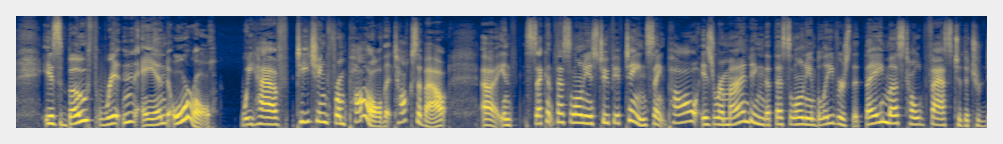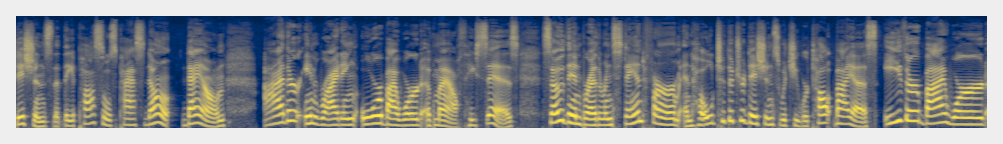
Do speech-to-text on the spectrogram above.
is both written and oral we have teaching from Paul that talks about uh, in Second Thessalonians 2.15, St. Paul is reminding the Thessalonian believers that they must hold fast to the traditions that the apostles passed down either in writing or by word of mouth. He says, So then, brethren, stand firm and hold to the traditions which you were taught by us, either by word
